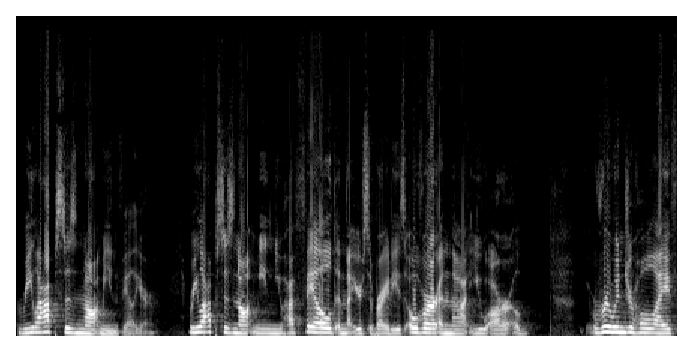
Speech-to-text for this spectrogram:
relapse does not mean failure. Relapse does not mean you have failed and that your sobriety is over and that you are a, ruined your whole life.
